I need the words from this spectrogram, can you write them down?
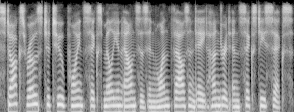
Stocks rose to 2.6 million ounces in 1866,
